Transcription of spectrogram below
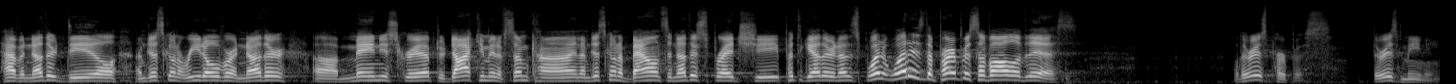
have another deal. I'm just going to read over another uh, manuscript or document of some kind. I'm just going to balance another spreadsheet, put together another. What, what is the purpose of all of this? Well, there is purpose, there is meaning.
